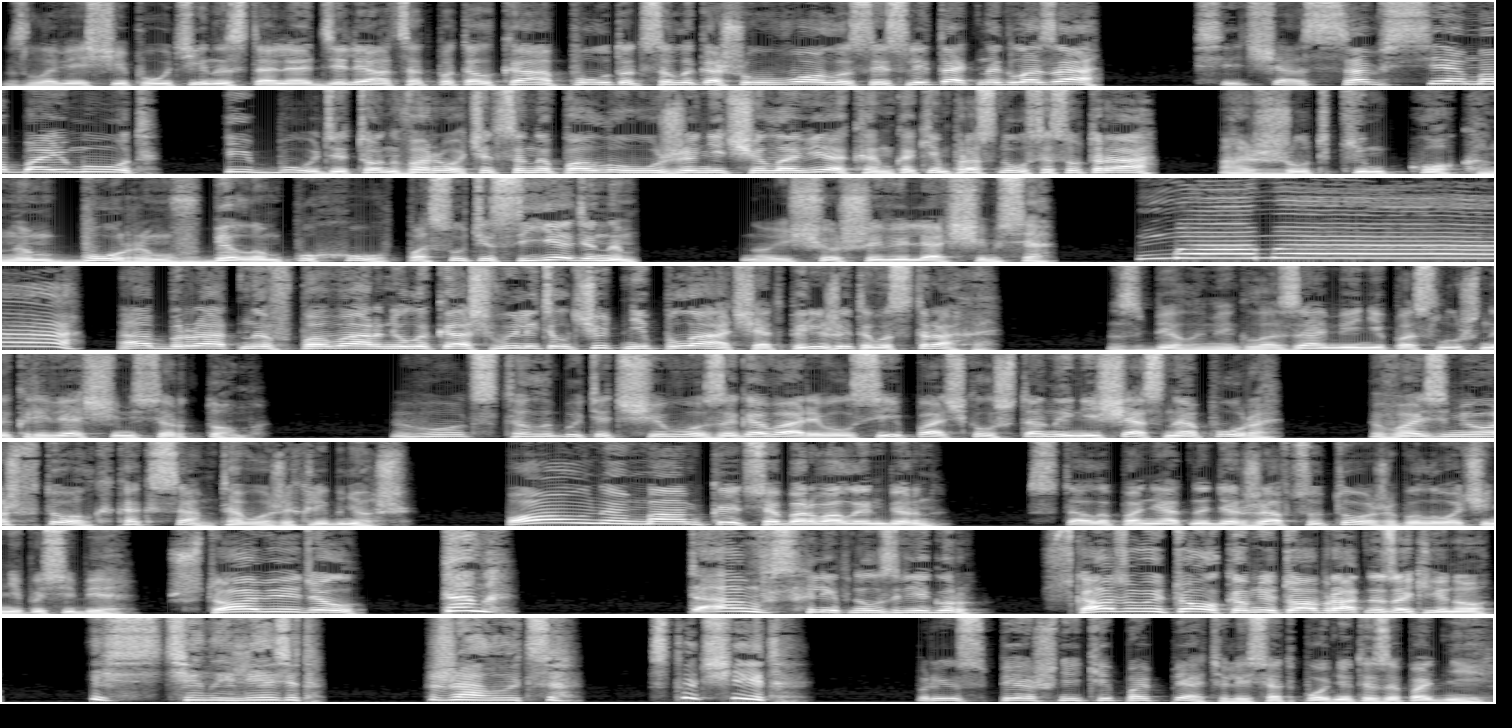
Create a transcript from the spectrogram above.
Зловещие паутины стали отделяться от потолка, путаться лыкашу волосы, слетать на глаза. Сейчас совсем обоймут. И будет он ворочаться на полу уже не человеком, каким проснулся с утра, а жутким коконом, бурым в белом пуху, по сути съеденным, но еще шевелящимся. «Мама!» Обратно в поварню Лыкаш вылетел чуть не плача от пережитого страха, с белыми глазами и непослушно кривящимся ртом. Вот, стало быть, от чего заговаривался и пачкал штаны несчастный Апура. Возьмешь в толк, как сам того же хлебнешь. «Полно мамкать!» — оборвал Инберн. Стало понятно, державцу тоже было очень не по себе. «Что видел?» «Там! Там!» — всхлипнул Звигур. «Сказывай толком, не то обратно закину!» «Из стены лезет, жалуется, стучит!» Приспешники попятились от поднятой западни.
